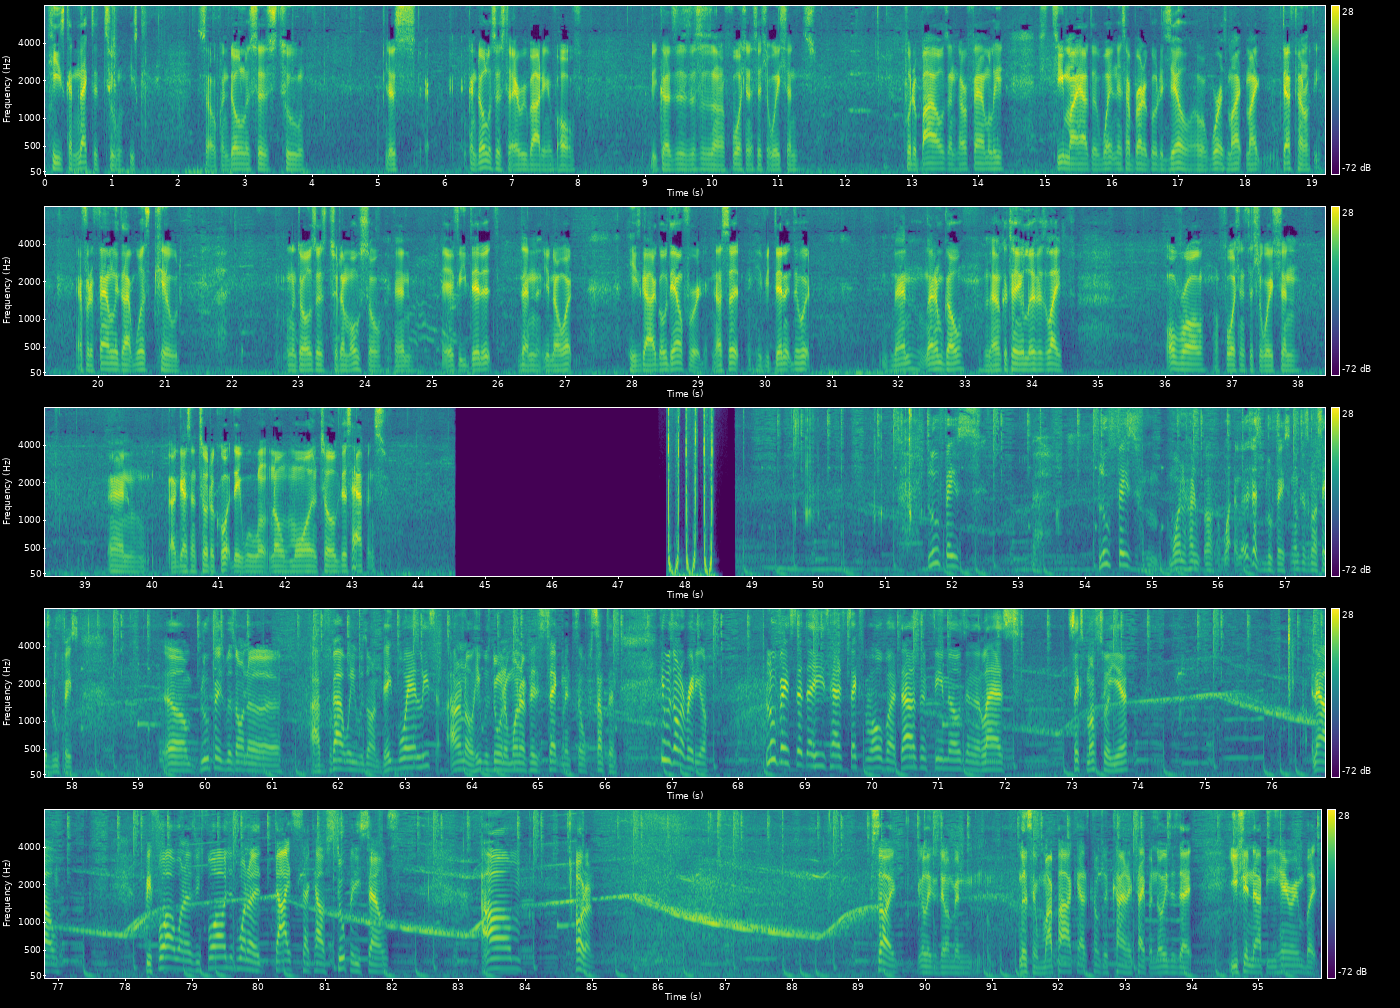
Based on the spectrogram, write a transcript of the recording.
he's connected to. He's so condolences to just condolences to everybody involved because this, this is an unfortunate situation for the Biles and her family. She might have to witness her brother go to jail or worse, might might death penalty. And for the family that was killed, condolences to them also. And if he did it, then you know what? He's got to go down for it. That's it. If he didn't do it, then let him go. Let him continue to live his life overall unfortunate situation and I guess until the court date we won't know more until this happens. Blueface Blueface 100 uh, what, just Blueface. I'm just to say Blueface. Um Blueface was on a I forgot what he was on. Big Boy, at least. I don't know. He was doing one of his segments or something. He was on the radio. Blueface said that he's had sex with over a thousand females in the last six months to a year. Now, before I want to, before I just want to dissect how stupid he sounds. Um, hold on. Sorry, ladies and gentlemen listen, my podcast comes with kind of type of noises that you should not be hearing, but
